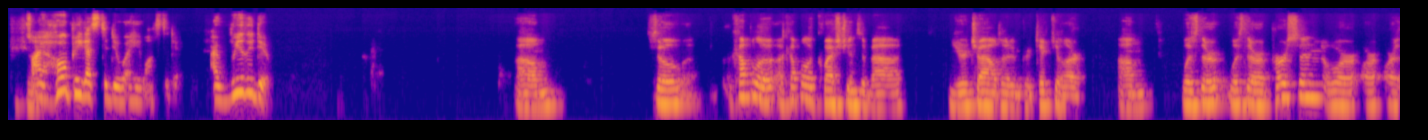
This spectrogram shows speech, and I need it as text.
Sure. So I hope he gets to do what he wants to do. I really do. Um, so a couple of a couple of questions about your childhood in particular. Um, was there was there a person or, or or a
